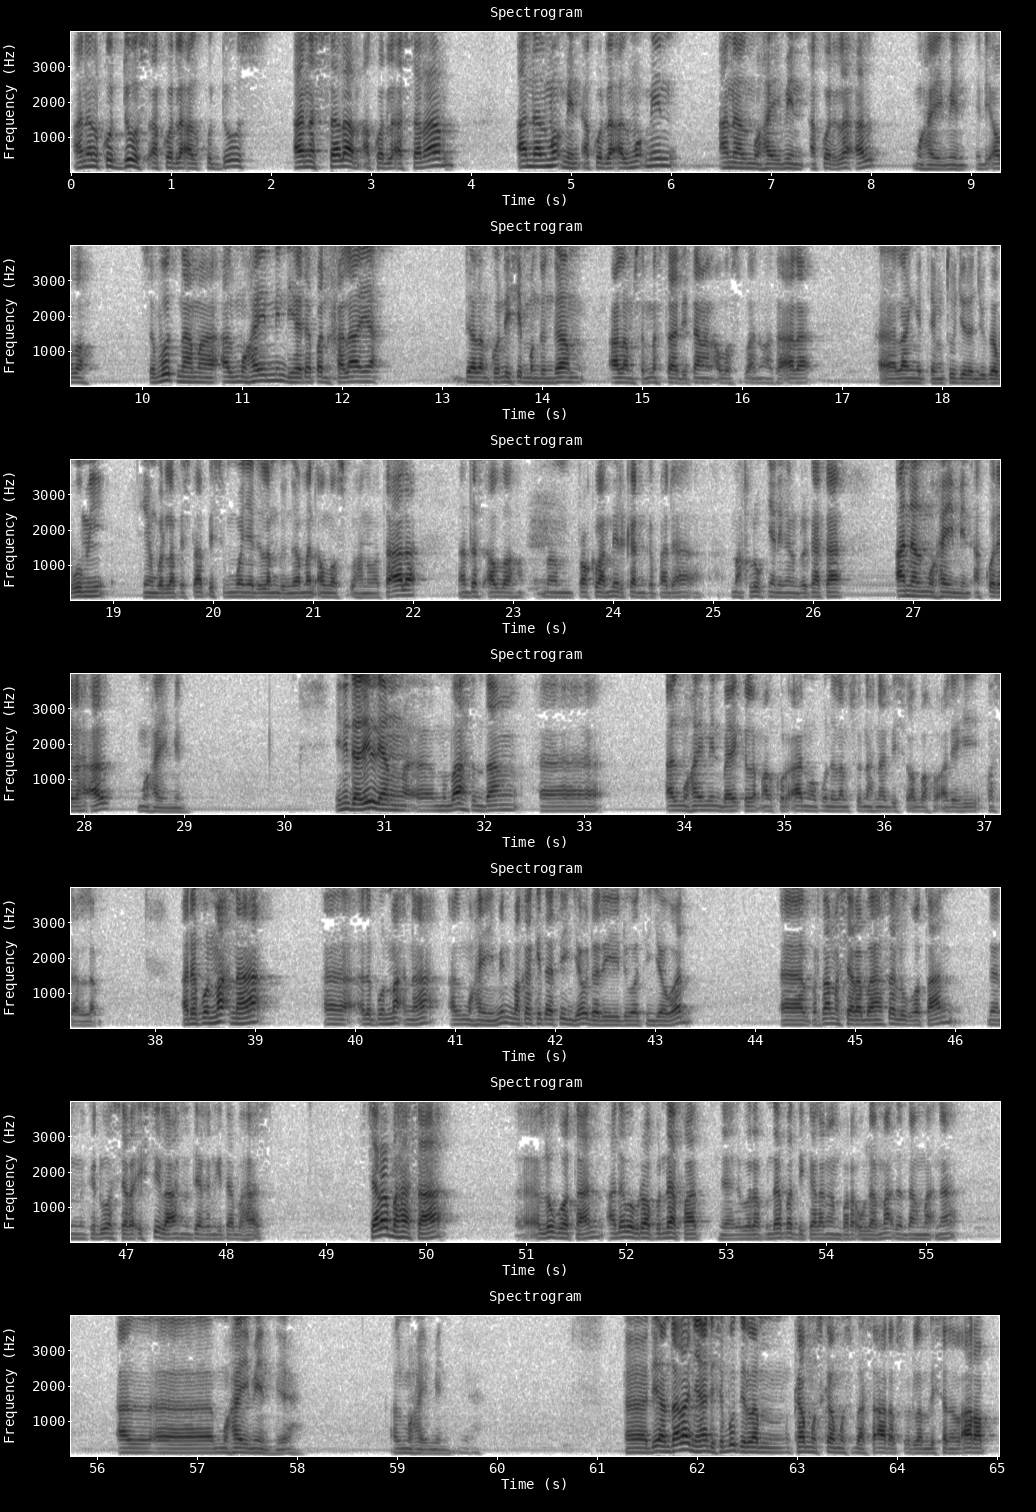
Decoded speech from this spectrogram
Anal Quddus, aku adalah Al-Quddus. Anas Salam, aku adalah As-Salam. Anal Mu'min, aku adalah Al-Mu'min. Anal Muhaimin, aku adalah Al-Muhaimin. Jadi Allah sebut nama Al-Muhaimin di hadapan khalayak dalam kondisi menggenggam alam semesta di tangan Allah Subhanahu wa taala. Uh, langit yang tujuh dan juga bumi yang berlapis-lapis semuanya dalam genggaman Allah Subhanahu wa taala. Lantas Allah memproklamirkan kepada makhluknya dengan berkata, "Anal Muhaimin, aku adalah Al-Muhaimin." Ini dalil yang uh, membahas tentang uh, al-muhaimin baik dalam Al-Qur'an maupun dalam sunnah Nabi sallallahu alaihi wasallam. Adapun makna uh, adapun makna al-muhaimin maka kita tinjau dari dua tinjauan. Uh, pertama secara bahasa lugotan dan kedua secara istilah nanti akan kita bahas. Secara bahasa uh, lugotan ada beberapa pendapat ya ada beberapa pendapat di kalangan para ulama tentang makna al-muhaimin ya. Al-muhaimin ya. Eh, di antaranya disebut dalam kamus-kamus bahasa Arab, dalam lisan al-Arab.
